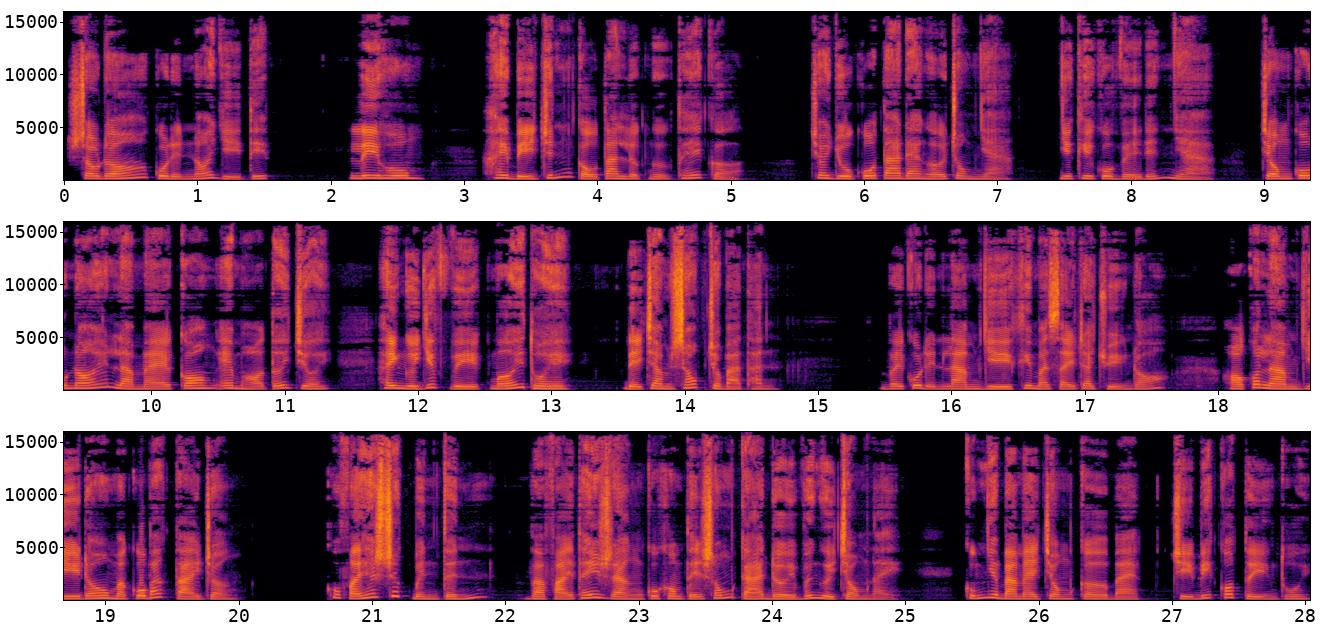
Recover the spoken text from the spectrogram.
Sau đó cô định nói gì tiếp? Ly hôn, Hay bị chính cậu ta lật ngược thế cờ? Cho dù cô ta đang ở trong nhà, Nhưng khi cô về đến nhà Chồng cô nói là mẹ con em họ tới chơi, Hay người giúp việc mới thuê Để chăm sóc cho bà Thành. Vậy cô định làm gì khi mà xảy ra chuyện đó? Họ có làm gì đâu mà cô bắt tài trận? Cô phải hết sức bình tĩnh Và phải thấy rằng cô không thể sống cả đời với người chồng này. Cũng như bà mẹ chồng cờ bạc, Chỉ biết có tiền thôi.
